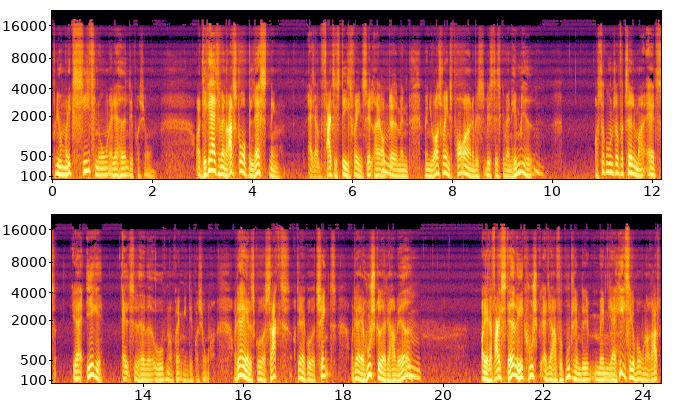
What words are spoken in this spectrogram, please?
Fordi hun måtte ikke sige til nogen, at jeg havde en depression. Og det kan altså være en ret stor belastning. Altså faktisk dels for en selv, har jeg opdaget, mm. men, men jo også for ens pårørende, hvis, hvis det skal være en hemmelighed. Mm. Og så kunne hun så fortælle mig, at jeg ikke altid havde været åben omkring mine depressioner. Og det har jeg ellers gået og sagt, og det har jeg gået og tænkt, og det har jeg husket, at jeg har været. Mm. Og jeg kan faktisk stadigvæk ikke huske, at jeg har forbudt hende det, men jeg er helt sikker på, at hun har ret,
